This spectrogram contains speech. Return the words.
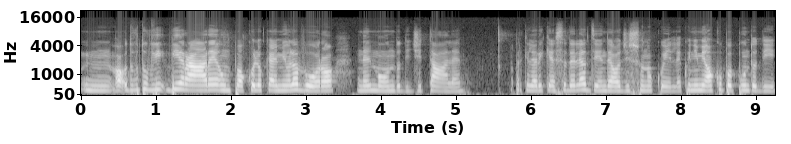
mh, ho dovuto vi virare un po' quello che è il mio lavoro nel mondo digitale perché le richieste delle aziende oggi sono quelle. Quindi mi occupo appunto di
